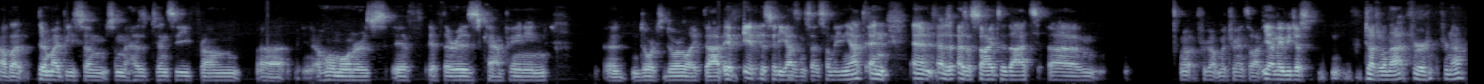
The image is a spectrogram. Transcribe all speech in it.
Uh, but there might be some some hesitancy from uh, you know, homeowners if if there is campaigning door to door like that. If if the city hasn't said something yet, and and as, as a side to that, um, oh, I forgot my train of thought. Yeah, maybe just touch on that for for now,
